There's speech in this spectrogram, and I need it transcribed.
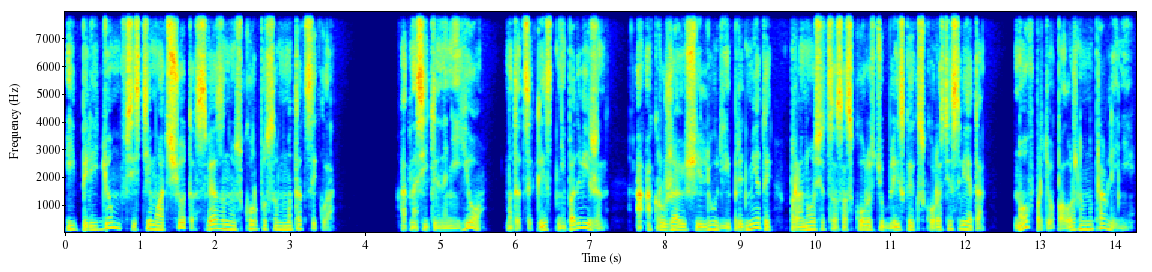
и перейдем в систему отсчета, связанную с корпусом мотоцикла. Относительно нее мотоциклист неподвижен, а окружающие люди и предметы проносятся со скоростью близкой к скорости света, но в противоположном направлении.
